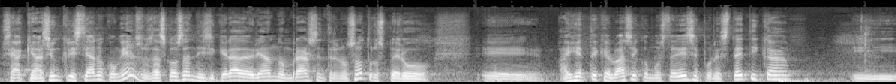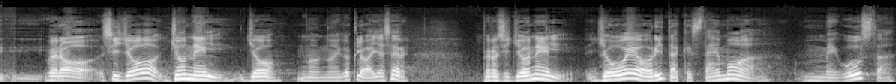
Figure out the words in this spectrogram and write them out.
o sea, ¿qué hace un cristiano con eso? Esas cosas ni siquiera deberían nombrarse entre nosotros, pero eh, hay gente que lo hace, como usted dice, por estética y... pero si yo, yo Nel, yo, no, no digo que lo vaya a hacer, pero si yo Nel, yo veo ahorita que está de moda, me gusta,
